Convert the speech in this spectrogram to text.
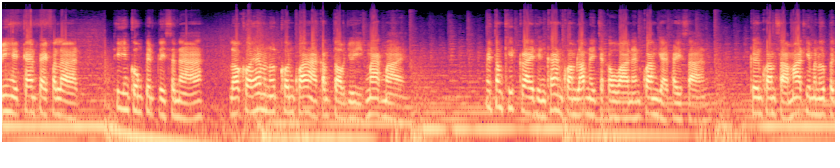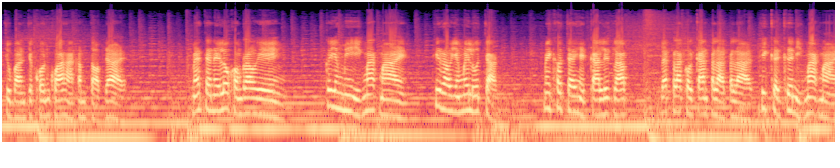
มีเหตุการณ์แปลกประหลาด ที่ยังคงเป็นปริศนารอคอยให้มนุษย์ค้นคว้าหาคำตอบอยู่อีกมากมาย ไม่ต้องคิดไกลถึงขั้นความลับในจักรวาลนั้นกว้างใหญ่ไพศาลเกินความสามารถที่มนุษย์ปัจจุบันจะค้นคว้าหาคำตอบได้ แม้แต่ในโลกของเราเอง ก็ยังมีอีกมากมาย ที่เรายังไม่รู้จัก ไม่เข้าใจเหตุการณ์ลึกลับ และปรากฏการณ์ประหลาดๆที่เกิดขึ้นอีกมากมาย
